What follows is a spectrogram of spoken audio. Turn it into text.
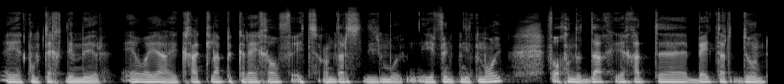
En je komt tegen de muur. Eeuw, ja, ik ga klappen krijgen of iets anders. Die moet, je vindt het niet mooi. Volgende dag, je gaat beter doen.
